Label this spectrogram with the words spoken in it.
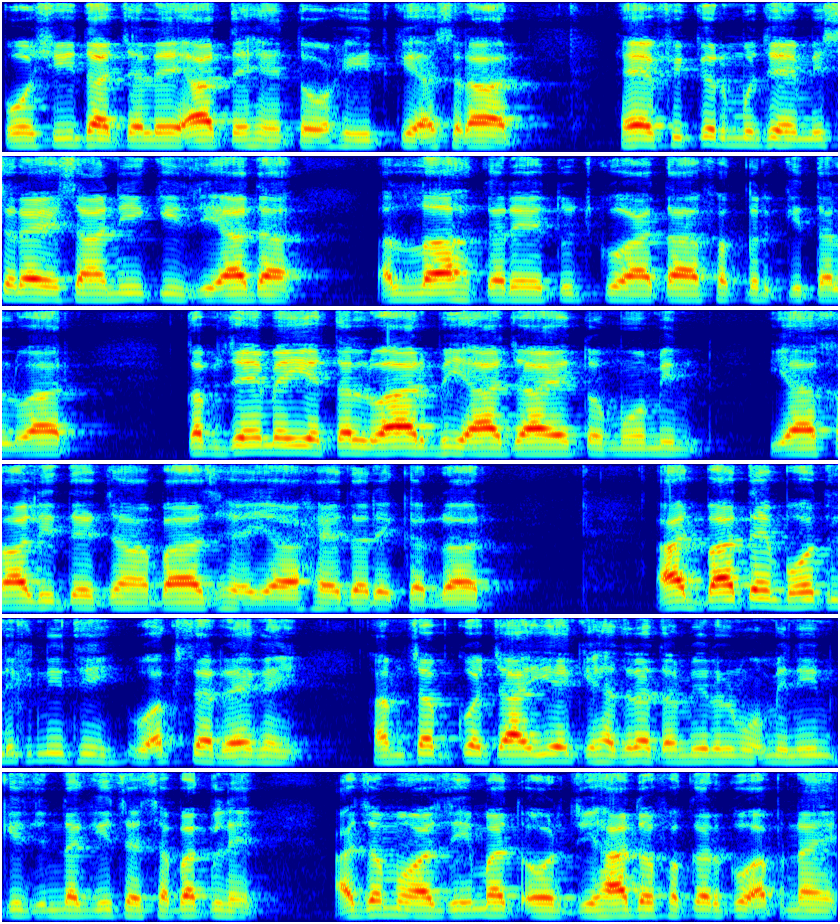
پوشیدہ چلے آتے ہیں توحید کے اسرار ہے فکر مجھے مصرع ثانی کی زیادہ۔ اللہ کرے تجھ کو عطا فقر کی تلوار۔ قبضے میں یہ تلوار بھی آ جائے تو مومن یا خالد جاں باز ہے یا حیدر کرار۔ آج باتیں بہت لکھنی تھیں، وہ اکثر رہ گئیں۔ ہم سب کو چاہیے کہ حضرت امیر المؤمنین کی زندگی سے سبق لیں، عزم و عظیمت اور جہاد و فکر کو اپنائیں۔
